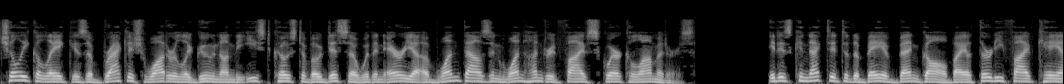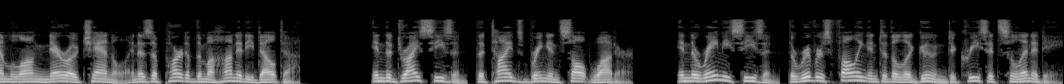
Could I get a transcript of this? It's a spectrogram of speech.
Chilika Lake is a brackish water lagoon on the east coast of Odisha with an area of 1105 square kilometers. It is connected to the Bay of Bengal by a 35 km long narrow channel and is a part of the Mahanadi Delta. In the dry season, the tides bring in salt water. In the rainy season, the rivers falling into the lagoon decrease its salinity.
